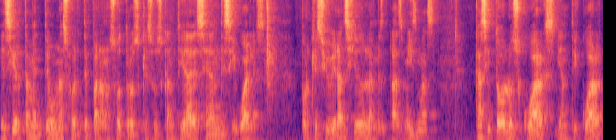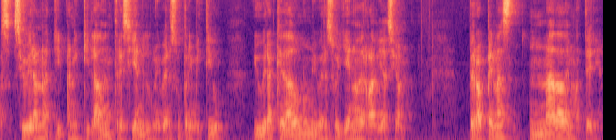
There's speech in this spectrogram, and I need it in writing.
Es ciertamente una suerte para nosotros que sus cantidades sean desiguales, porque si hubieran sido las mismas, Casi todos los quarks y antiquarks se hubieran aniquilado entre sí en el universo primitivo y hubiera quedado un universo lleno de radiación, pero apenas nada de materia.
